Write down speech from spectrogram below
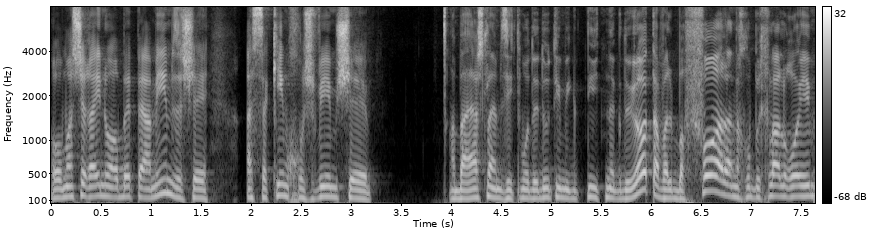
או מה שראינו הרבה פעמים זה שעסקים חושבים שהבעיה שלהם זה התמודדות עם התנגדויות, אבל בפועל אנחנו בכלל רואים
